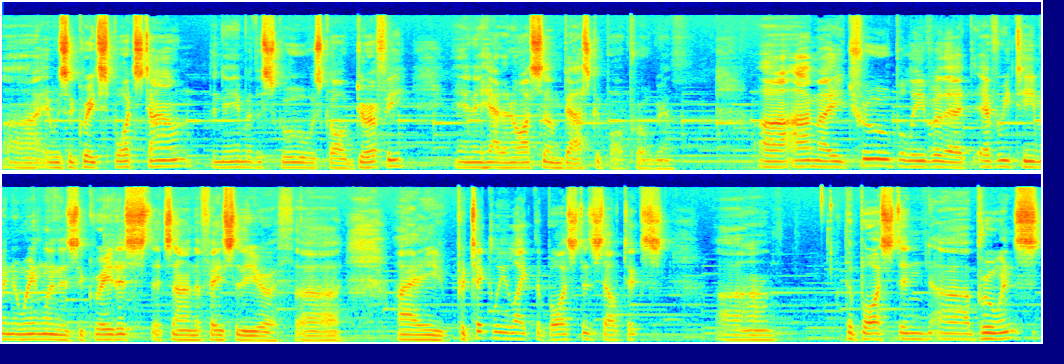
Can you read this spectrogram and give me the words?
Uh, it was a great sports town. The name of the school was called Durfee, and they had an awesome basketball program. Uh, I'm a true believer that every team in New England is the greatest that's on the face of the earth. Uh, I particularly like the Boston Celtics, uh, the Boston uh, Bruins,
